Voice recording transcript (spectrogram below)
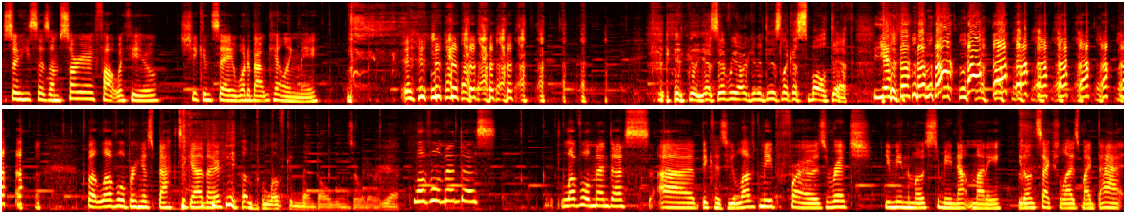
So he says, I'm sorry I fought with you. She can say, What about killing me? and he'll go, yes, every argument is like a small death. Yeah. but love will bring us back together. Yeah, love can mend all wounds or whatever. Yeah. love will mend us. Love will mend us uh, because you loved me before I was rich. You mean the most to me, not money. You don't sexualize my bat.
